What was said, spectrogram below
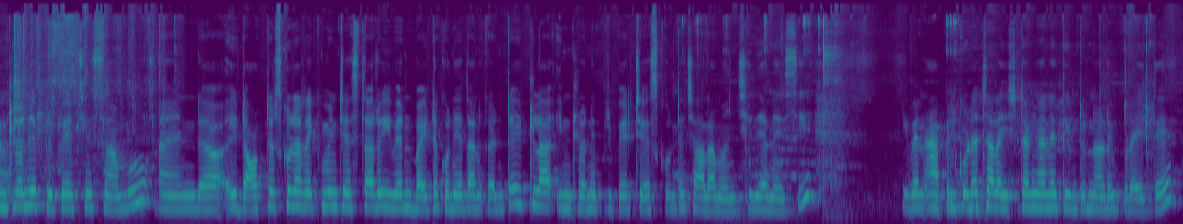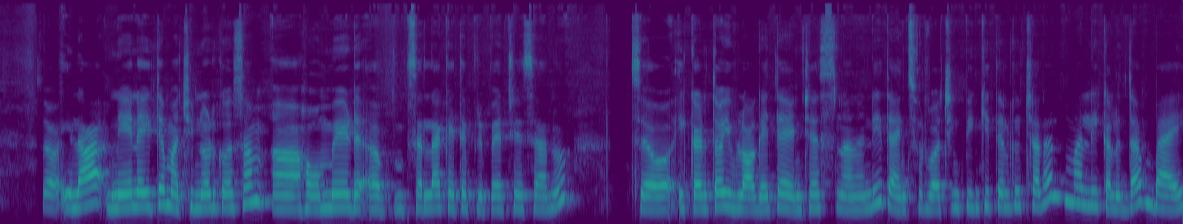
ఇంట్లోనే ప్రిపేర్ చేసాము అండ్ ఈ డాక్టర్స్ కూడా రికమెండ్ చేస్తారు ఈవెన్ బయట కొనేదానికంటే ఇట్లా ఇంట్లోనే ప్రిపేర్ చేసుకుంటే చాలా మంచిది అనేసి. ఈవెన్ యాపిల్ కూడా చాలా ఇష్టంగానే తింటున్నాడు ఇప్పుడైతే. సో ఇలా నేనైతే మా చిన్నోడి కోసం హోమ్ మేడ్ సెర్లాక్ అయితే ప్రిపేర్ చేశాను. సో ఇక్కడితో ఈ వ్లాగ్ అయితే ఎండ్ చేస్తున్నానండి. Thanks for watching Pinky Telugu channel మళ్ళీ కలుద్దాం. బాయ్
